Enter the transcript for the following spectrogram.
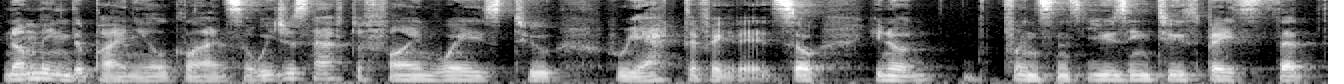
numbing the pineal gland. So we just have to find ways to reactivate it. So, you know, for instance, using toothpaste that,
